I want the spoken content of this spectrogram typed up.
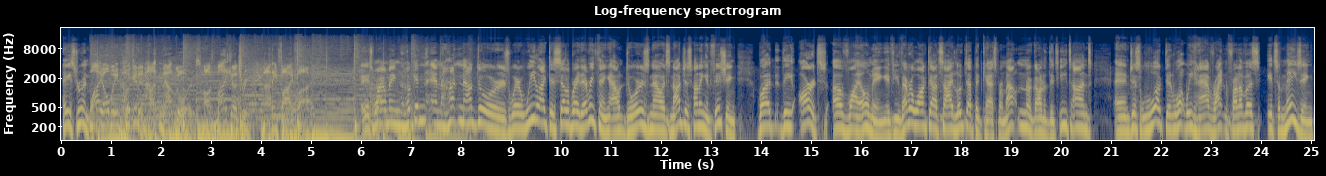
Hey, it's Ruin. Wyoming hooking and hunting outdoors on My Country 95.5. It's Wyoming hooking and hunting outdoors, where we like to celebrate everything outdoors. Now, it's not just hunting and fishing, but the art of Wyoming. If you've ever walked outside, looked up at Casper Mountain, or gone to the Tetons, and just looked at what we have right in front of us, it's amazing.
